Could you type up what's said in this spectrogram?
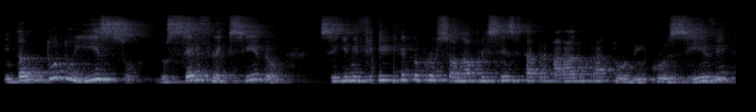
Então, tudo isso do ser flexível significa que o profissional precisa estar preparado para tudo, inclusive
